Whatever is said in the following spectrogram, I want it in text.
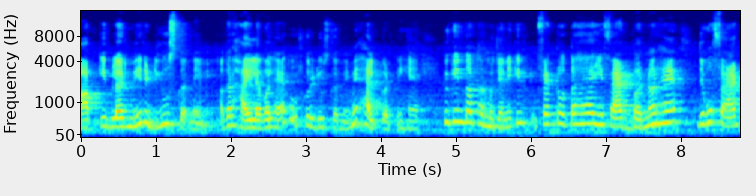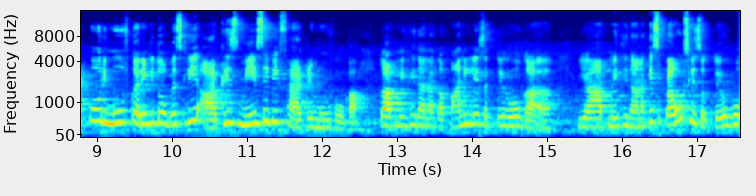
आपके ब्लड में रिड्यूस करने में। अगर हाई लेवल है तो उसको रिड्यूस करने में हेल्प करती हैं। क्योंकि इनका थर्मोजेनिक इफ़ेक्ट होता है, ये फ़ैट बर्नर है। जब वो फ़ैट को रिमूव करेंगे तो ऑब्वियसली आर्टरीज में से भी फ़ैट रिमूव होगा। तो आप मेथी दाना का पानी ले सकते हो या आप मेथी दाना के स्प्राउट्स ले सकते हो, वो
